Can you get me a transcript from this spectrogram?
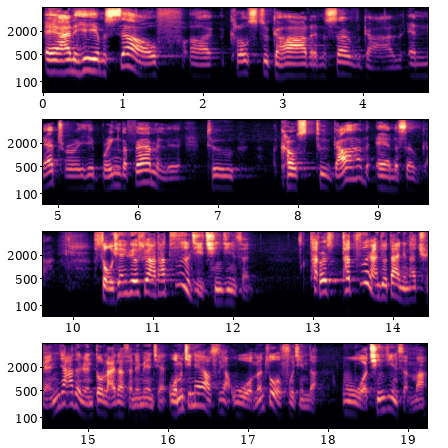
And he himself uh, close to God and serve God, and naturally he bring the family to close to God and serve God. 首先，约书亚他自己亲近神，他他自然就带领他全家的人都来到神的面前。我们今天要思想，我们做父亲的，我亲近神吗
